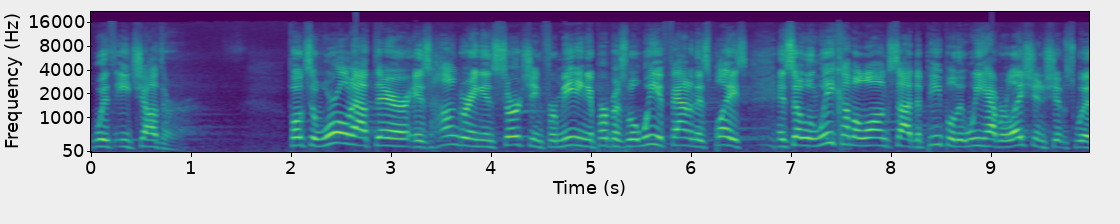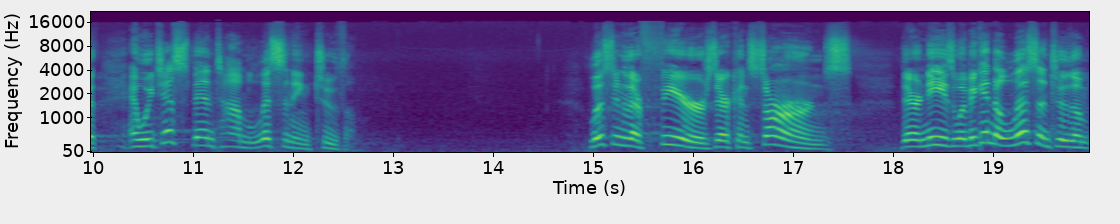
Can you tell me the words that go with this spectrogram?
with each other. Folks, the world out there is hungering and searching for meaning and purpose, what we have found in this place. And so when we come alongside the people that we have relationships with and we just spend time listening to them, listening to their fears, their concerns, their needs, when we begin to listen to them,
